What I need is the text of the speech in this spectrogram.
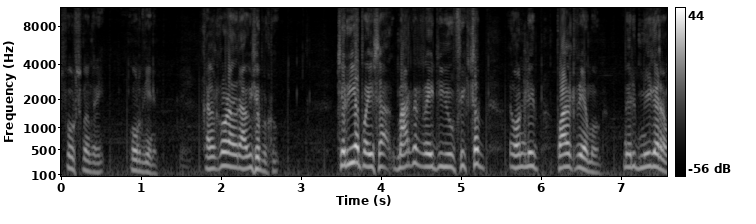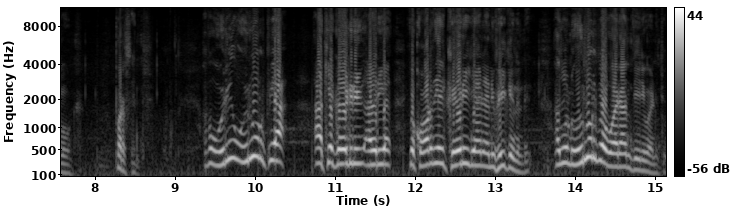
സ്പോർട്സ് മന്ത്രി കോടതിയനും കലക്ടറോട് അവർ ആവശ്യപ്പെട്ടു. ചെറിയ പൈസ market rate you fixed only paltry amount very meagre amount percent അപ്പോൾ ഒരു ഒരു റുപ്യ ആക്കിയ കേടിന് അവർ ഇപ്പോൾ കോടതിയിൽ കയറി ഞാൻ അനുഭവിക്കുന്നുണ്ട്. അതുകൊണ്ട് ഒരു റുപ്യ പോരാൻ തീരുമാനിച്ചു.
